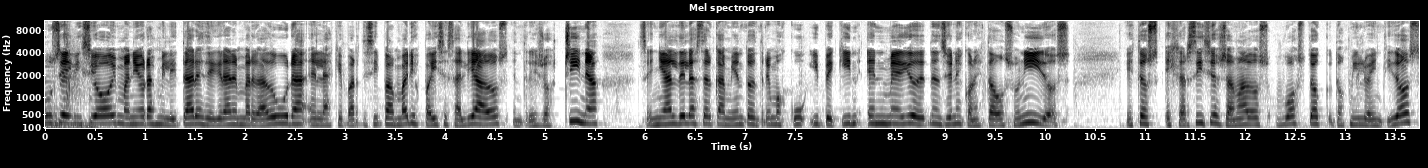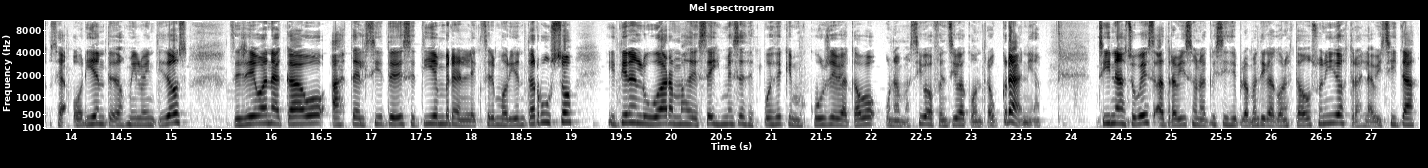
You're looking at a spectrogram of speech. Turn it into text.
Rusia inició hoy maniobras militares de gran envergadura en las que participan varios países aliados, entre ellos China, señal del acercamiento entre Moscú y Pekín en medio de tensiones con Estados Unidos. Estos ejercicios llamados Vostok 2022, o sea, Oriente 2022, se llevan a cabo hasta el 7 de septiembre en el extremo oriente ruso y tienen lugar más de seis meses después de que Moscú lleve a cabo una masiva ofensiva contra Ucrania. China, a su vez, atraviesa una crisis diplomática con Estados Unidos tras la visita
